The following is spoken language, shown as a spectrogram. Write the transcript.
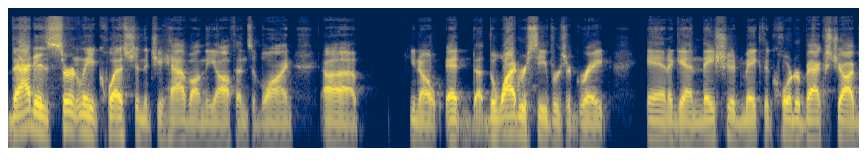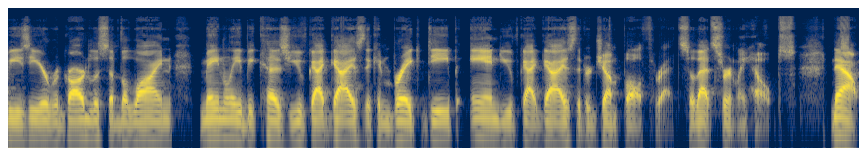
that is certainly a question that you have on the offensive line. Uh, you know, at, the wide receivers are great. And again, they should make the quarterback's job easier, regardless of the line, mainly because you've got guys that can break deep and you've got guys that are jump ball threats. So that certainly helps. Now,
